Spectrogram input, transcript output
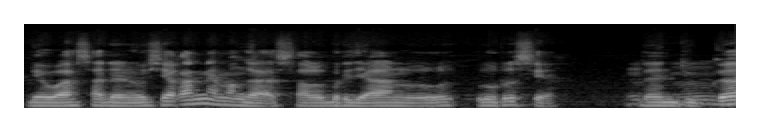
dewasa dan usia kan emang nggak selalu berjalan lurus ya. Dan Mm-mm. juga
